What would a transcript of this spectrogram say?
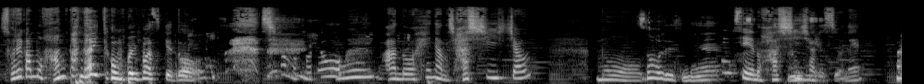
それがもう半端ないと思いますけど しかもそれをあの変な話発信しちゃうもうそうですね先生の発信者ですよね。す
